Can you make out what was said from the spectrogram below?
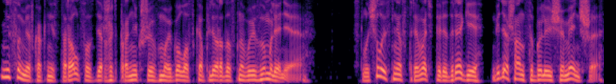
не сумев как ни старался сдержать проникшую в мой голос каплю радостного изумления случилось мне встревать в передряги, где шансы были еще меньше,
